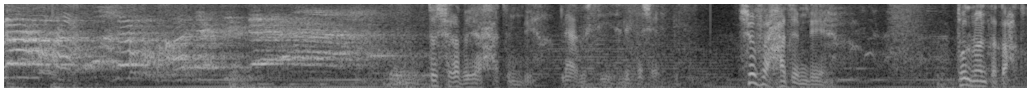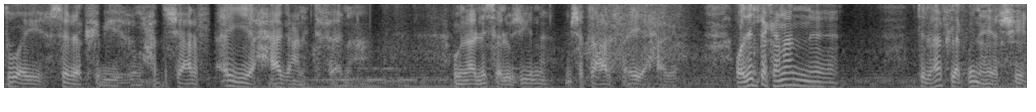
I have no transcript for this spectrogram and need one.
لا. تشرب يا حاتم بيه. لا ميرسي لسه شارب. شوف يا حاتم بيه. طول ما انت تحت طوعي سرك كبير ومحدش يعرف أي حاجة عن اتفاقنا. ونقلسها لوجينا مش هتعرف أي حاجة. ودي انت كمان آه، تلهف لك منها قرشين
